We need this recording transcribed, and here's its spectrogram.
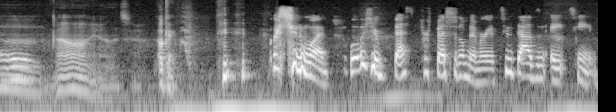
Oh. Oh yeah, that's okay. Question one. What was your best professional memory of 2018?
